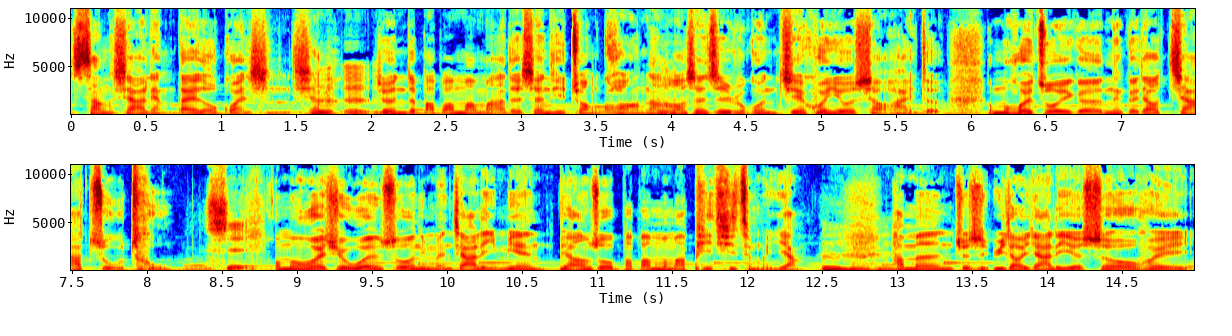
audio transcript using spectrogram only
上下两代都关心一下，嗯嗯，就是你的爸爸妈妈的身体状况，然后甚至如果你结婚有小孩的，我们会做一个那个叫家族图，是，我们会去问说你们家里面，比方说爸爸妈妈脾气怎么样，嗯他们就是遇到压力的时候会。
